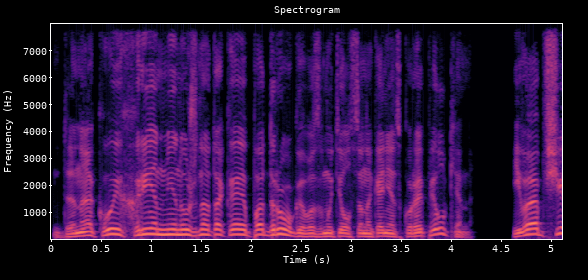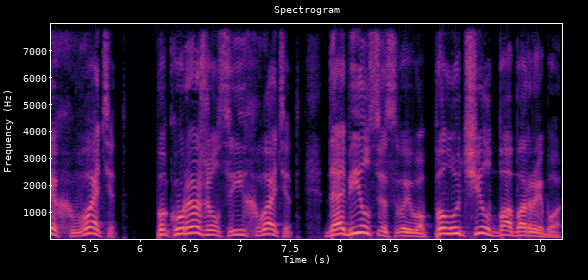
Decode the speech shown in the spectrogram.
«Да на кой хрен мне нужна такая подруга?» — возмутился наконец Куропилкин. «И вообще хватит! Покуражился и хватит. Добился своего, получил баба рыбу,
